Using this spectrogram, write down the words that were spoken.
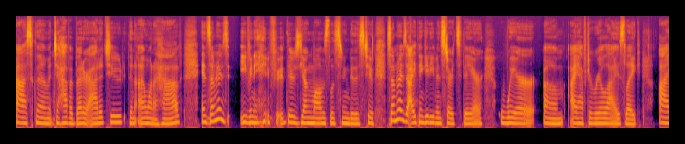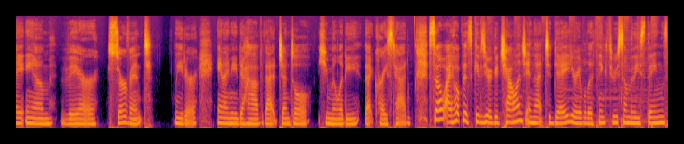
ask them to have a better attitude than I want to have. And sometimes, even if there's young moms listening to this too, sometimes I think it even starts there where um, I have to realize like I am their servant leader and I need to have that gentle humility that Christ had. So I hope this gives you a good challenge in that today you're able to think through some of these things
